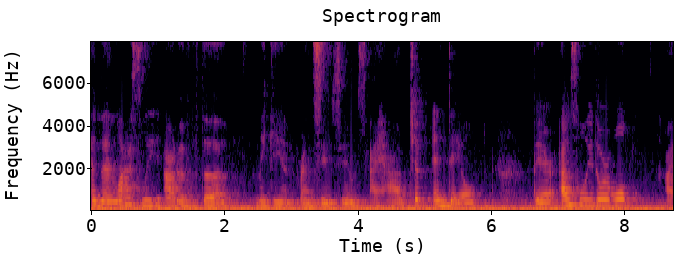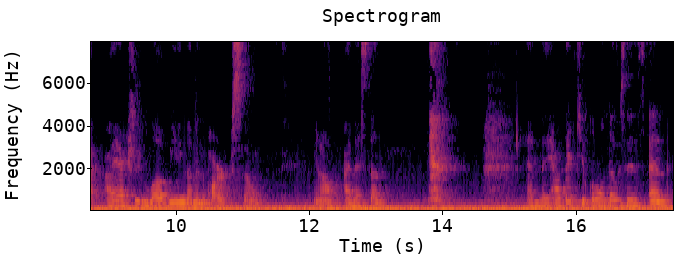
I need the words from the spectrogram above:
And then lastly, out of the Mickey and Friends Tsum Tsums, I have Chip and Dale. They're absolutely adorable. I, I actually love meeting them in the park, so, you know, I miss them. and they have their cute little noses and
